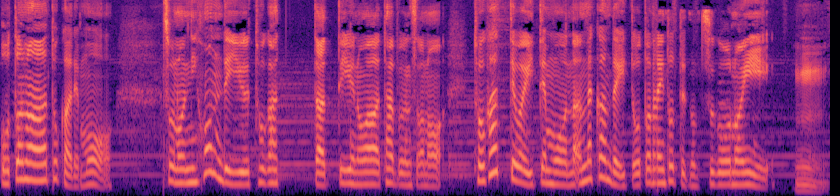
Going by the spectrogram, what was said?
大人とかでも、その日本でいう尖ったっていうのは多分その、尖ってはいてもなんだかんだ言って大人にとっての都合のいいうん。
